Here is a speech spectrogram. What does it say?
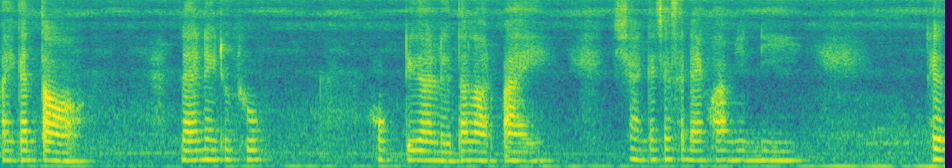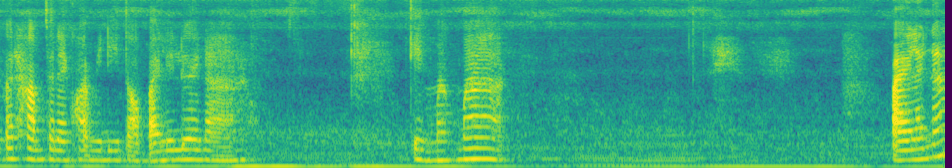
ไปกันต่อ และในทุกๆหกเดือนหรือตลอดไป ฉันก็จะแสดงความยินดี เธอก็ทำแสดงความยินดีต่อไปเรื่อย ๆ นะ เก่งมากๆ ไปแล้วนะ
